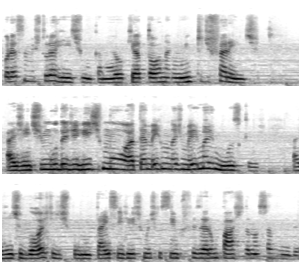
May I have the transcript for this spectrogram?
por essa mistura rítmica, né? O que a torna muito diferente. A gente muda de ritmo até mesmo nas mesmas músicas. A gente gosta de experimentar esses ritmos que sempre fizeram parte da nossa vida.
